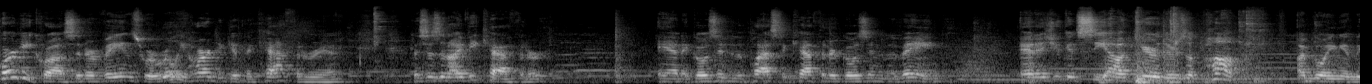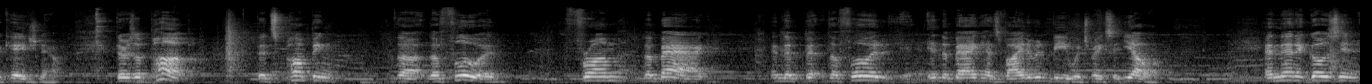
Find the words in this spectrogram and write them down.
Corgi cross, and her veins were really hard to get the catheter in. This is an IV catheter, and it goes into the plastic catheter, goes into the vein, and as you can see out here, there's a pump. I'm going in the cage now. There's a pump that's pumping the the fluid from the bag and the, the fluid in the bag has vitamin B, which makes it yellow. And then it goes in,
